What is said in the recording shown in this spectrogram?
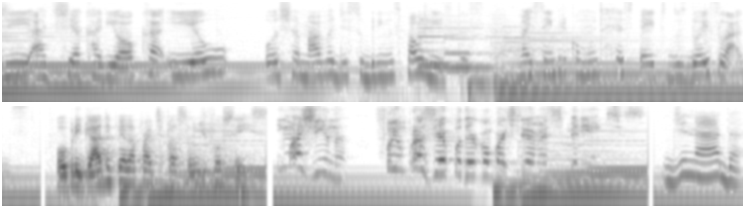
de a tia carioca e eu os chamava de sobrinhos paulistas, mas sempre com muito respeito dos dois lados. Obrigado pela participação de vocês. Imagina! Foi um prazer poder compartilhar minhas experiências. De nada,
